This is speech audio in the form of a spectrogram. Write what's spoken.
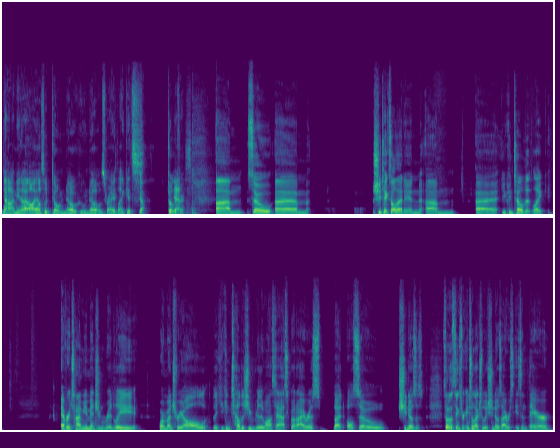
No, I mean, I, I also don't know who knows, right? Like it's Yeah, Totally yeah, fair. so- Um, so um, she takes all that in. Um, uh, you can tell that like every time you mention Ridley or Montreal, like you can tell that she really wants to ask about Iris, but also she knows it's it's one of those things where intellectually she knows Iris isn't there,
